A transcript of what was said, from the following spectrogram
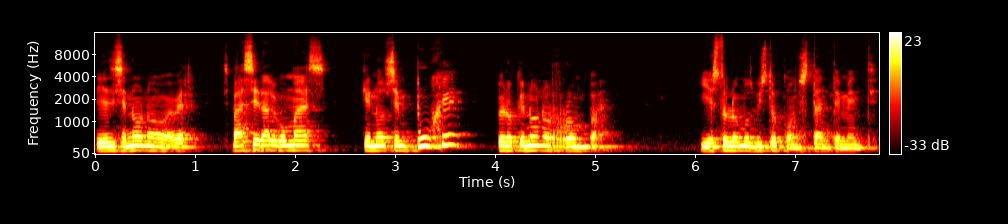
Ellas dicen, no, no, a ver, va a ser algo más que nos empuje, pero que no nos rompa. Y esto lo hemos visto constantemente.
